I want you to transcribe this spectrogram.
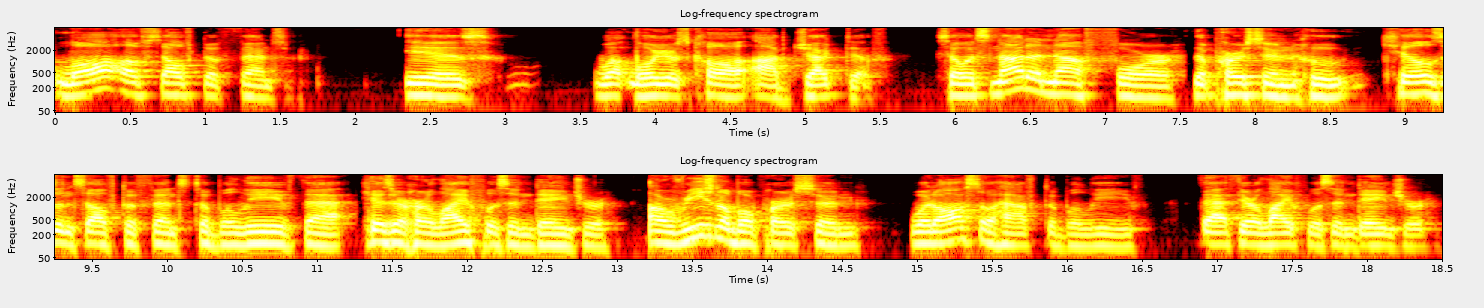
law of self defense is what lawyers call objective. So it's not enough for the person who kills in self defense to believe that his or her life was in danger. A reasonable person would also have to believe that their life was in danger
